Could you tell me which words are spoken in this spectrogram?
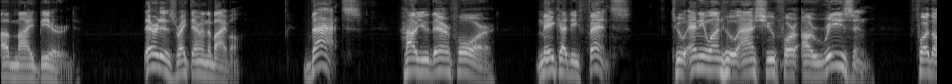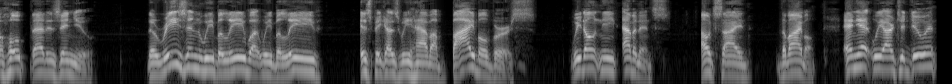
of my beard. There it is, right there in the Bible. That's how you therefore make a defense to anyone who asks you for a reason for the hope that is in you. The reason we believe what we believe is because we have a Bible verse. We don't need evidence outside the Bible. And yet we are to do it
